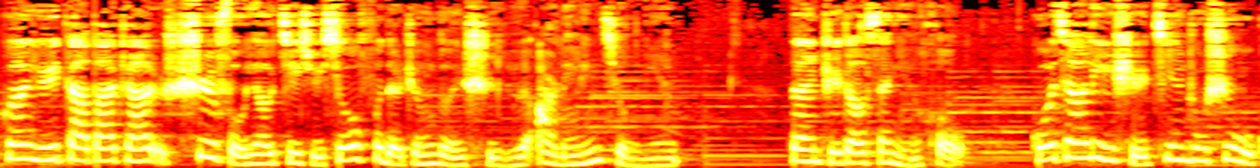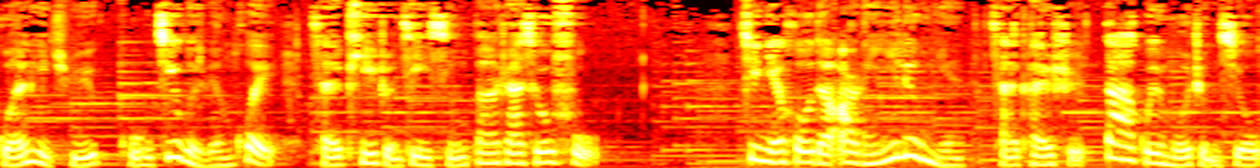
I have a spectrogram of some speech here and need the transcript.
关于大巴扎是否要继续修复的争论始于二零零九年，但直到三年后，国家历史建筑事务管理局古迹委员会才批准进行巴扎修复。七年后的二零一六年才开始大规模整修。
